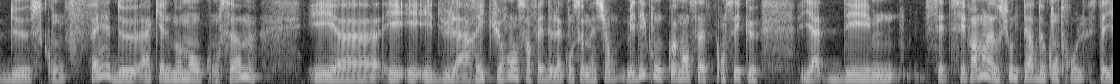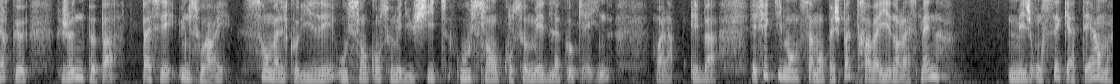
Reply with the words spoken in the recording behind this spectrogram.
de ce qu'on fait, de à quel moment on consomme et, et, et- de la récurrence en fait de la consommation. Mais dès qu'on commence à penser que il y a des, c'est vraiment la notion de perte de contrôle. C'est-à-dire que je ne peux pas passer une soirée sans m'alcooliser ou sans consommer du shit ou sans consommer de la cocaïne. Voilà. Et ben, effectivement, ça m'empêche pas de travailler dans la semaine, mais on sait qu'à terme,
